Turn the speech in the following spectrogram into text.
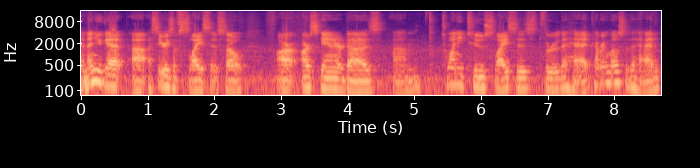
and then you get uh, a series of slices. So our, our scanner does um, 22 slices through the head, covering most of the head,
